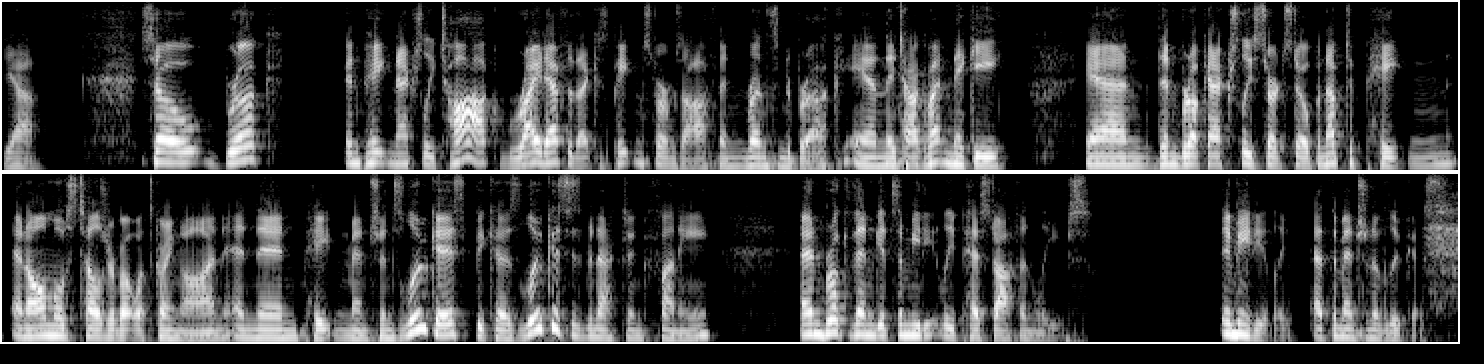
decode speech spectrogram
Yeah. So Brooke and Peyton actually talk right after that because Peyton storms off and runs into Brooke and they talk about Nikki. And then Brooke actually starts to open up to Peyton and almost tells her about what's going on. And then Peyton mentions Lucas because Lucas has been acting funny. And Brooke then gets immediately pissed off and leaves. Immediately at the mention of Lucas.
